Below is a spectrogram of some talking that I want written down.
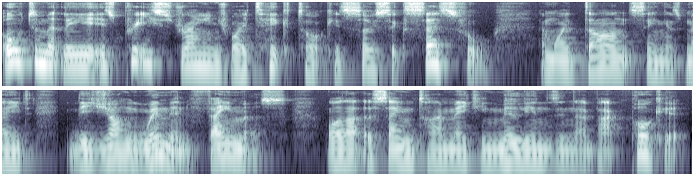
Ultimately, it is pretty strange why TikTok is so successful and why dancing has made these young women famous while at the same time making millions in their back pocket.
